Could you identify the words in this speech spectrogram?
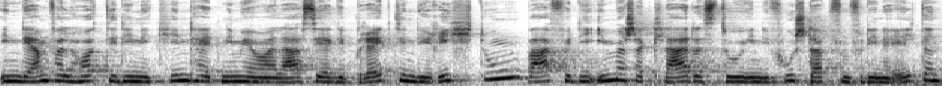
In dem Fall hat dich deine Kindheit nicht mehr mal auch sehr geprägt in die Richtung. War für dich immer schon klar, dass du in die Fußstapfen von deinen Eltern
